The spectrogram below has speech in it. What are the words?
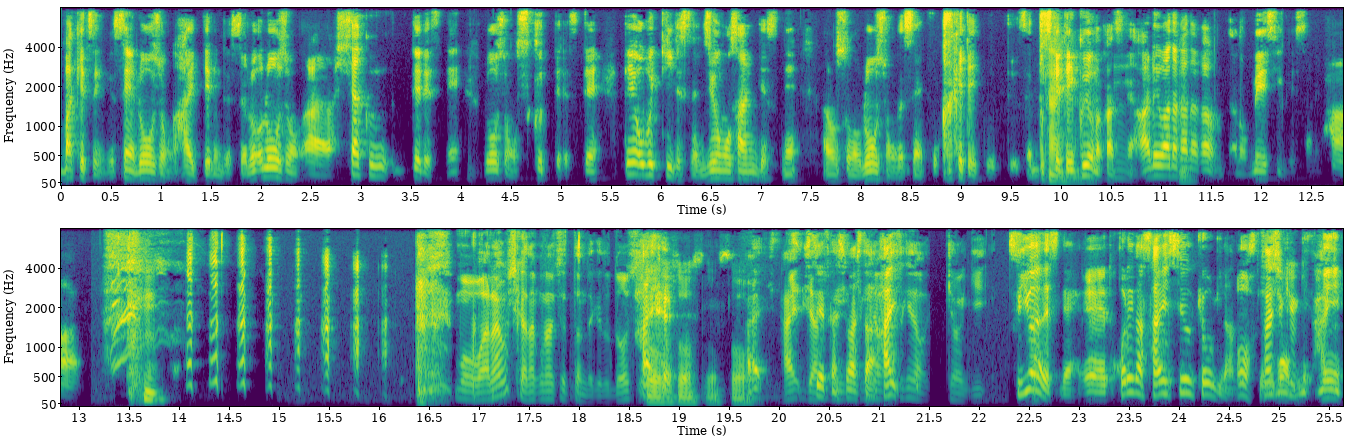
バケツにですね、ローションが入ってるんですよ。ロローション、あ、試着でですね、ローションをすくってですね、で、思いっきりですね、ジュンオさんにですね、あの、そのローションをですね、こうかけていくっていうですね、ぶつけていくような感じで、あれはなかなか、あの、名シーンでしたね。はい。もう笑うしかなくなっちゃったんだけど、どうしよう。はいそうそうそうそう。はい。はい、じゃあ失礼いたしました次のはい次の競技。次はですね、えーと、これが最終競技なんですけども、お最終競技はいメイン、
